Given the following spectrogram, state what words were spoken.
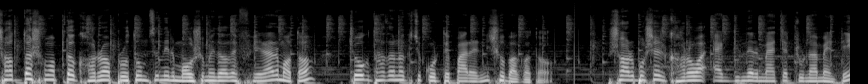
সদ্য সমাপ্ত ঘরোয়া প্রথম শ্রেণির মৌসুমী দলে ফেরার মতো চোখ ধাঁধানো কিছু করতে পারেননি শুভাগত। সর্বশেষ ঘরোয়া একদিনের ম্যাচের টুর্নামেন্টে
